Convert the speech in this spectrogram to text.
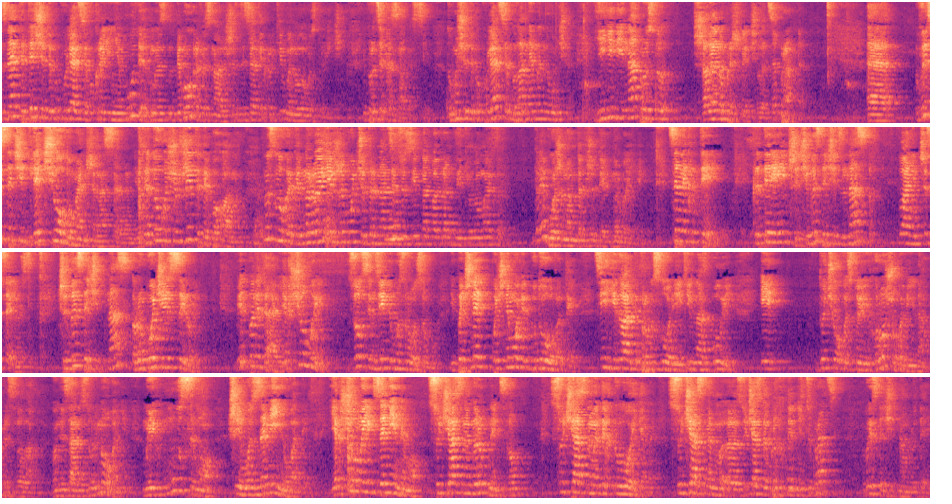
Ви знаєте, те, що депопуляція в Україні буде, ми демографи знали 60-х років минулого століття. І про це казали всі. Тому що депопуляція була неминуча. Її війна просто шалено пришвидшила, це правда. Е, вистачить для чого менше населення? Для того, щоб жити непогано. Ну слухайте, в Норвегії живуть 14 осіб на квадратний кілометр. Дай Боже нам так жити, як в Норвегії. Це не критерій. Критерій інший, чи вистачить нас в плані чисельності, чи вистачить нас робочої сили. Відповідаю, якщо ми зовсім зійдемо з розуму і почне, почнемо відбудовувати ці гіганти промислові, які в нас були, і до чогось тої хорошого війна призвела, вони зараз зруйновані. Ми їх мусимо чимось замінювати. Якщо ми їх замінимо сучасним виробництвом, сучасними технологіями, сучасним, е, сучасною продуктивністю праці, вистачить нам людей.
